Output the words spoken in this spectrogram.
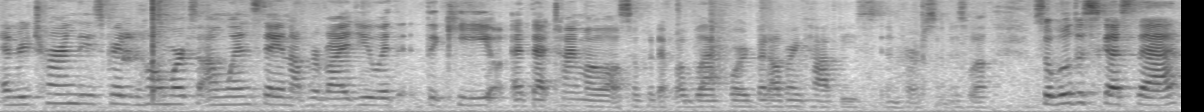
and return these graded homeworks on Wednesday, and I'll provide you with the key. At that time, I'll also put up on Blackboard, but I'll bring copies in person as well. So we'll discuss that.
